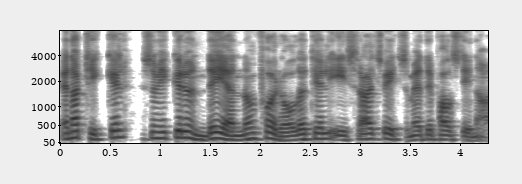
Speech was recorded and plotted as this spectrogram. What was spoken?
en artikkel som gikk grundig gjennom forholdet til Israels virksomhet i Palestina.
